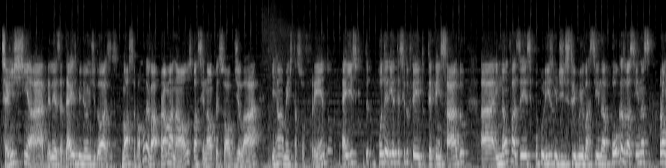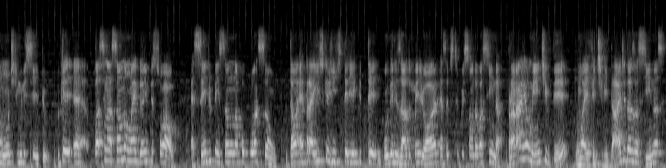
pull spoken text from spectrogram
Se a gente tinha, ah, beleza, 10 milhões de doses, nossa, vamos levar para Manaus, vacinar o pessoal de lá que realmente está sofrendo. É isso que poderia ter sido feito, ter pensado ah, em não fazer esse populismo de distribuir vacina, poucas vacinas, para um monte de município. Porque é, vacinação não é ganho pessoal é sempre pensando na população. Então é para isso que a gente teria que ter organizado melhor essa distribuição da vacina, para realmente ver uma efetividade das vacinas,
